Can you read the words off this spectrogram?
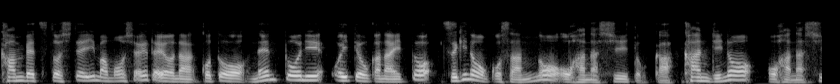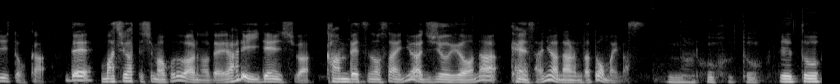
鑑別として今申し上げたようなことを念頭に置いておかないと次のお子さんのお話とか管理のお話とかで間違ってしまうことがあるのでやはり遺伝子は鑑別の際には重要な検査にはなるんだと思います。なるほど。えっ、ー、と、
